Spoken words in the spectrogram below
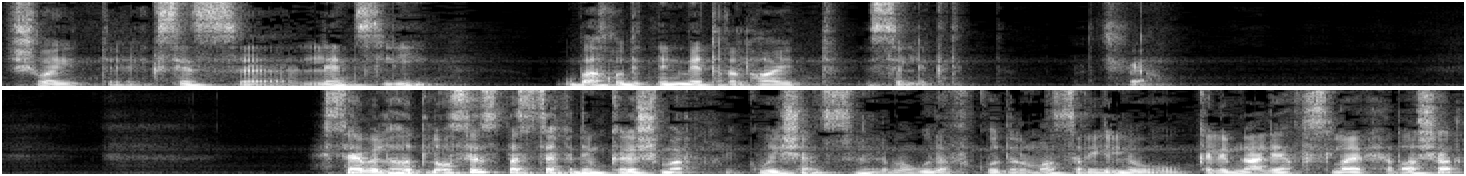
شوية excess length ليه وباخد اتنين متر ال height ال selected حساب ال head losses بستخدم Kirschmer equations اللي موجودة في الكود المصري اللي اتكلمنا عليها في slide 11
